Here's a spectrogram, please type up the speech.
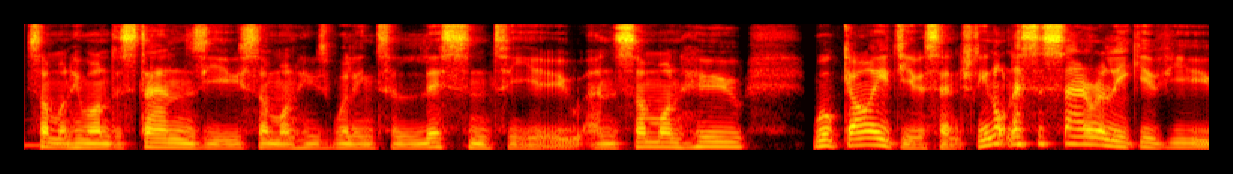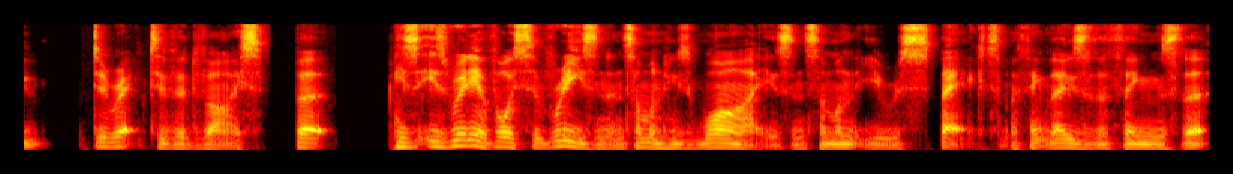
someone who understands you someone who's willing to listen to you and someone who will guide you essentially. Not necessarily give you directive advice but is, is really a voice of reason and someone who's wise and someone that you respect. I think those are the things that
